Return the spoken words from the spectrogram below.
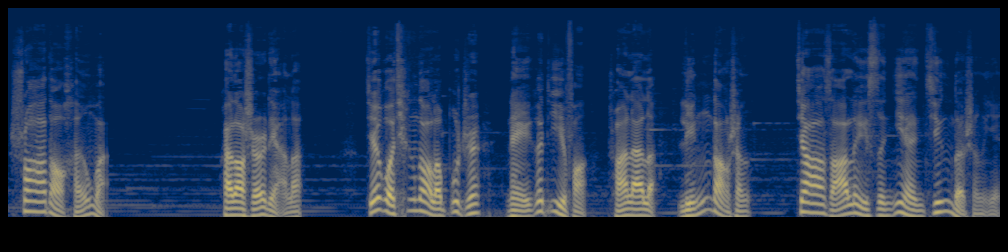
刷到很晚，快到十二点了，结果听到了不知哪个地方传来了。铃铛声，夹杂类似念经的声音。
